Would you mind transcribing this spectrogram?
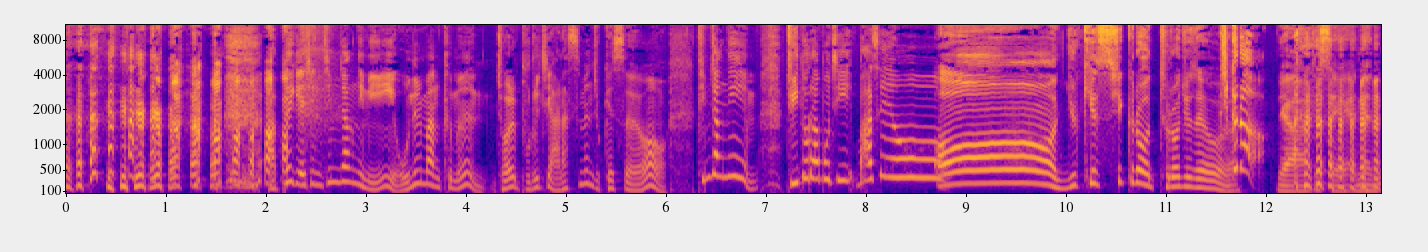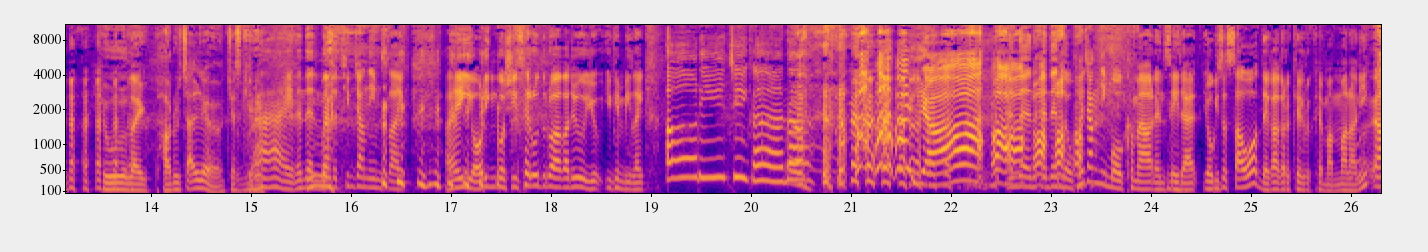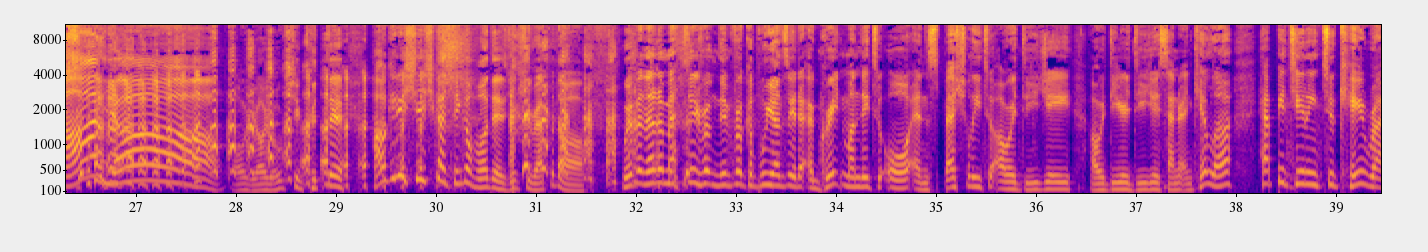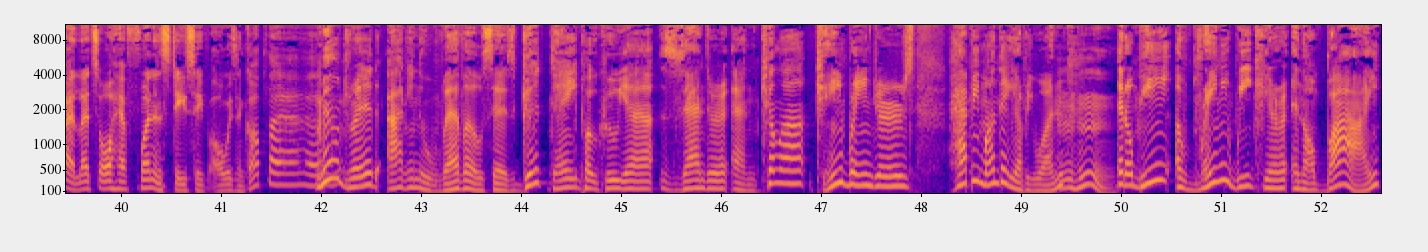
앞에 계신 팀장님이 오늘만큼은 절 부르지 않았으면 좋겠어요. 팀장님, 뒤돌아보지 마세요. 어, 유키스 시끄러 들어주세요. 시끄러! Yeah, just say. And then he will like 바로 잘려요. Just kidding. Right. And then when the 팀장님's like, 아이, 어린 것이 새로 들어와가지고, you, you can be like, 어리지가 않아. 야. and then, and then the 회장님 will come out and say that, 여기서 싸워? 내가 그렇게 그렇게 만만하니? 아, 야. 어, 야, 역시 그때, how can you 실시간 think about this? 역시 래퍼다. We have another message from Nimfra Kapuyan saying a great Monday to all and especially to our DJ, our dear DJ Sandra and Killa. Happy tuning to K-Ride. Let's all have fun and stay safe always and God bless. Mildred Aguinuevo says, Good day, Pokuya, Xander, and Killa, King Rangers. Happy Monday, everyone. It'll be a rainy week here in Albay.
